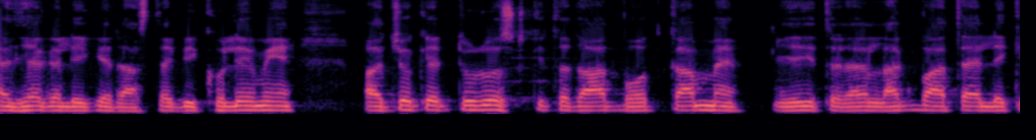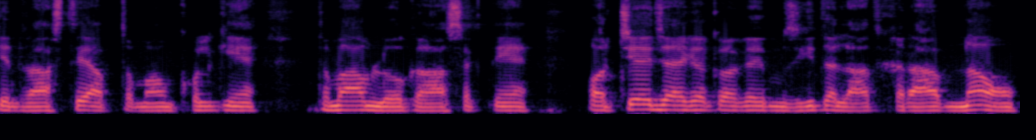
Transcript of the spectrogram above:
नथिया गली के रास्ते भी खुले हुए हैं और चूँकि टूरिस्ट की तादाद बहुत कम है, ये तो अलग बात है, लेकिन रास्ते आप तमाम खुल गए हैं, तमाम लोग आ सकते हैं और चेह जाएगा कि अगर मज़ीद हालात ख़राब ना हो,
